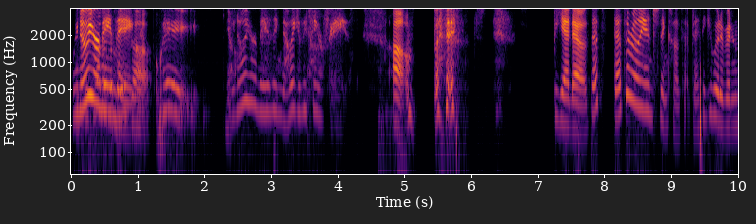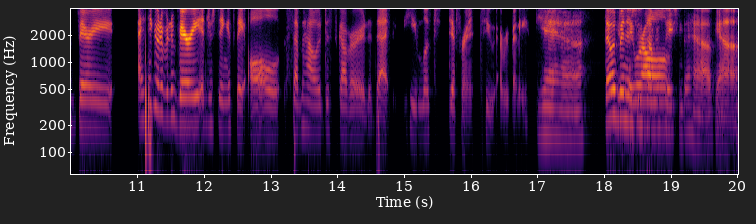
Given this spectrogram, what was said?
We know you're out of the amazing. Okay. Yeah. We know you're amazing. Now we can see your face. Um, but but yeah, no, that's that's a really interesting concept. I think it would have been very I think it would have been very interesting if they all somehow discovered that he looked different to everybody. Yeah. That would If be an they interesting were all- conversation to have. Yeah.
